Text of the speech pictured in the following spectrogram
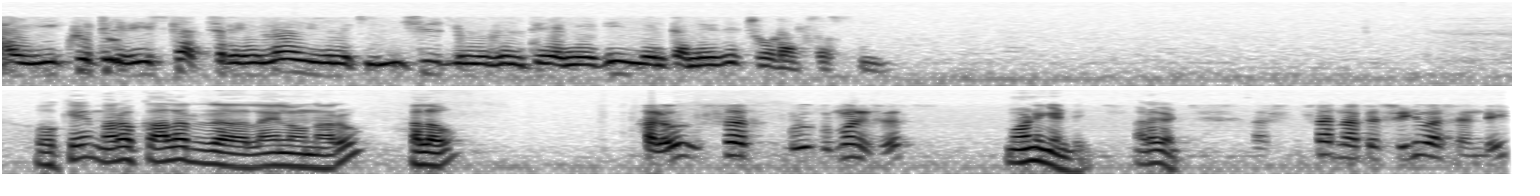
ఆ ఈక్విటీ రీస్ట్రక్చరింగ్లో ఈయనకి ఈసీలు మిగులుతాయి అనేది ఏంటనేది చూడాల్సి వస్తుంది. ఓకే మరో కాలర్ లైన్లో ఉన్నారు. Hello. Hello sir good good morning sir. Morning అండి అడగండి. సార్ నా పేరు శ్రీనివాస్ అండి.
